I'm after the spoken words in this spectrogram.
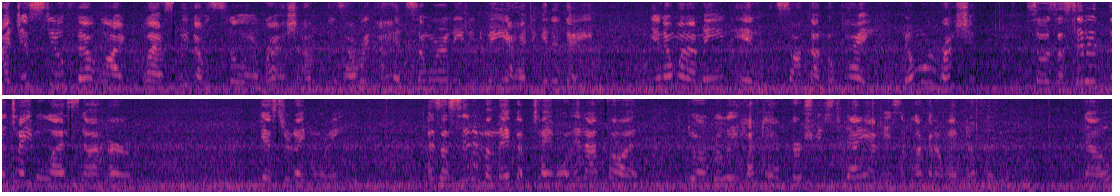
I just still felt like last week I was still in a rush, um, because I, I, I had somewhere I needed to be, I had to get it there, you know what I mean, and so I thought, okay, no more rushing, so as I sit at the table last night, or yesterday morning, as I sit at my makeup table and I thought, do I really have to have groceries today? I mean, it's not like I don't have no food. No.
